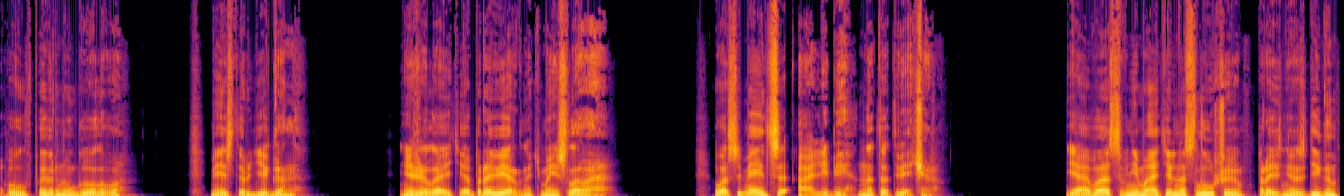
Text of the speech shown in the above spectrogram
Вулф повернул голову. «Мистер Диган, не желаете опровергнуть мои слова? У вас имеется алиби на тот вечер». «Я вас внимательно слушаю», — произнес Диган,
